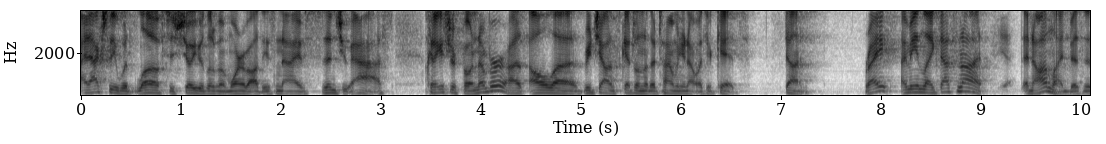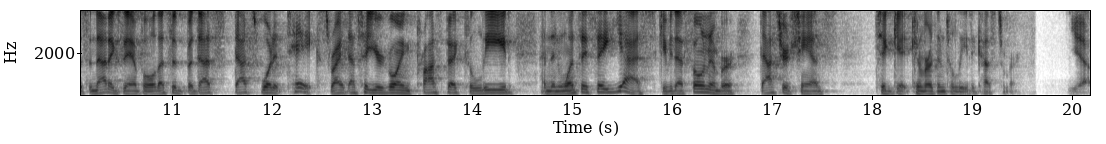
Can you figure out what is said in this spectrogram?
I actually would love to show you a little bit more about these knives since you asked. Can I get your phone number? I'll uh, reach out and schedule another time when you're not with your kids. Done. Right? I mean, like that's not yeah. an online business in that example. That's a, but that's that's what it takes, right? That's how you're going prospect to lead, and then once they say yes, give you that phone number. That's your chance to get convert them to lead a customer. Yeah,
